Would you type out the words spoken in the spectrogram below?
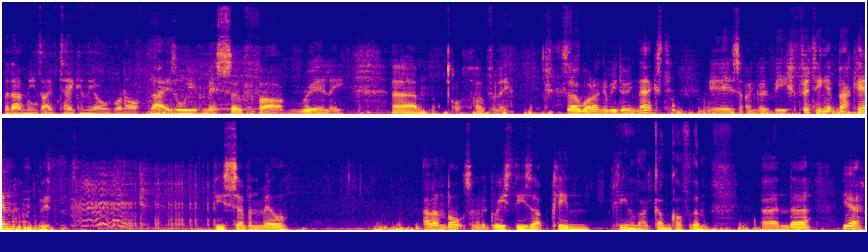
but that means I've taken the old one off. That is all you've missed so far, really. Um, hopefully. So what I'm going to be doing next is I'm going to be fitting it back in with these 7mm Allen bolts. I'm going to grease these up, clean clean all that gunk off of them, and uh, yeah,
